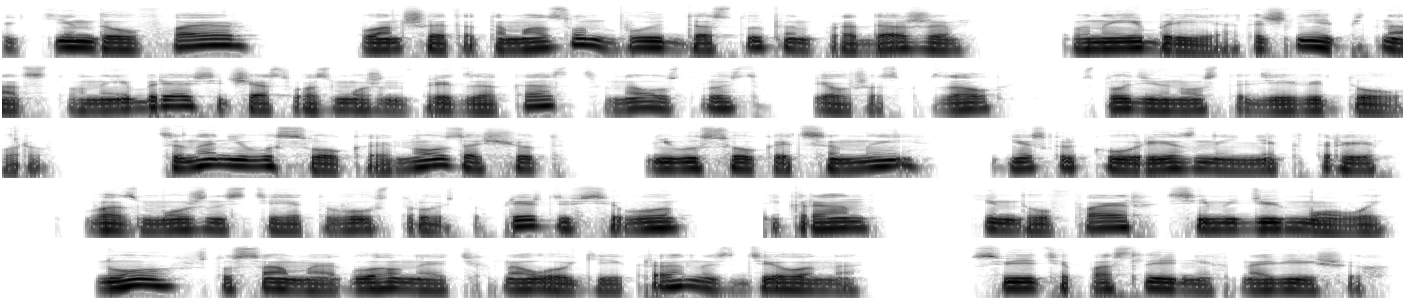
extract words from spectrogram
Kindle Fire, планшет от Amazon, будет доступен в продаже в ноябре, а точнее 15 ноября сейчас возможен предзаказ, цена устройства, как я уже сказал, 199 долларов. Цена невысокая, но за счет невысокой цены несколько урезаны некоторые возможности этого устройства. Прежде всего, экран Kindle Fire 7-дюймовый. Но, что самое главное, технология экрана сделана в свете последних новейших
